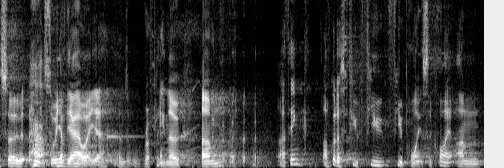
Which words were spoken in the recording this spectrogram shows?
so, so we have the hour, yeah, and roughly no. Um, I think I've got a few, few, few points. They're quite un,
